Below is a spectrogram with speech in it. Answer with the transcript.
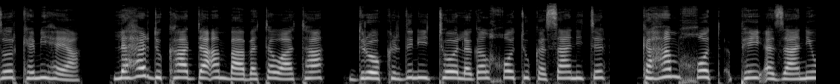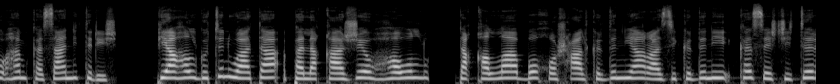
زۆر کەمی هەیە لە هەردوو کاتدا ئەم بابەتە واتە درۆکردنی تۆ لەگەڵ خۆت و کەسانی تر کە هەم خۆت پێی ئەزانی و هەم کەسانی تریش پیاهەڵگوتن واتە پەلەقاژێ و هەوڵ تەقەللا بۆ خۆشحاڵ کردن یا ڕازی کردنی کەسێکی تر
